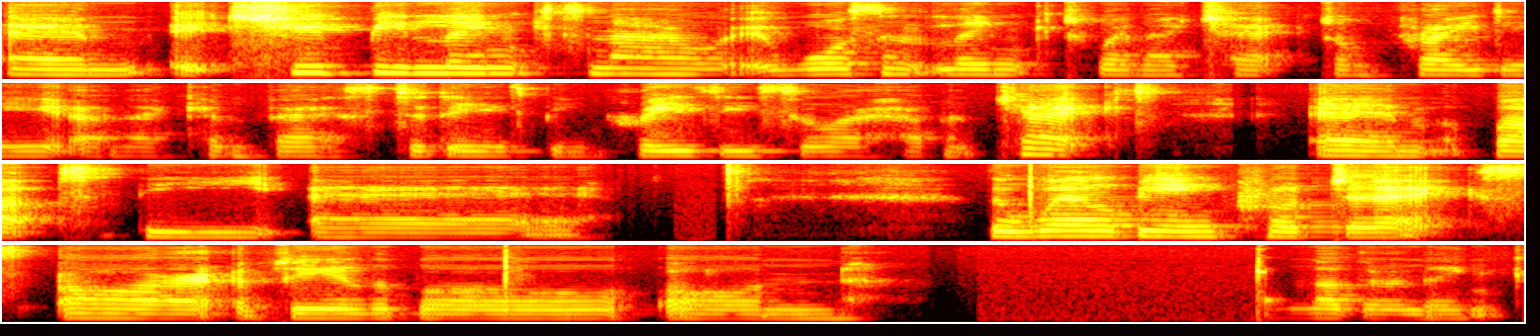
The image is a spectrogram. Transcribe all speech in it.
Um, it should be linked now. It wasn't linked when I checked on Friday and I confess today's been crazy so I haven't checked. Um, but the uh, the wellbeing projects are available on another link.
